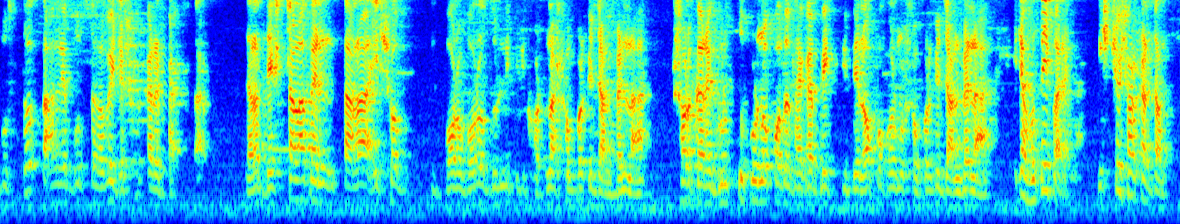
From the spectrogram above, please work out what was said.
বুঝতো, তাহলে বুঝতে হবে এটা সরকারের ব্যর্থতা। যারা দেশ চালাবেন, তারা এইসব বড় বড় দুর্নীতির ঘটনা সম্পর্কে জানবেন না। সরকারের গুরুত্বপূর্ণ পদে থাকা ব্যক্তিদের অপকর্ম সম্পর্কে জানবে না। এটা হতেই পারে না। নিশ্চয়ই সরকার জানতো।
